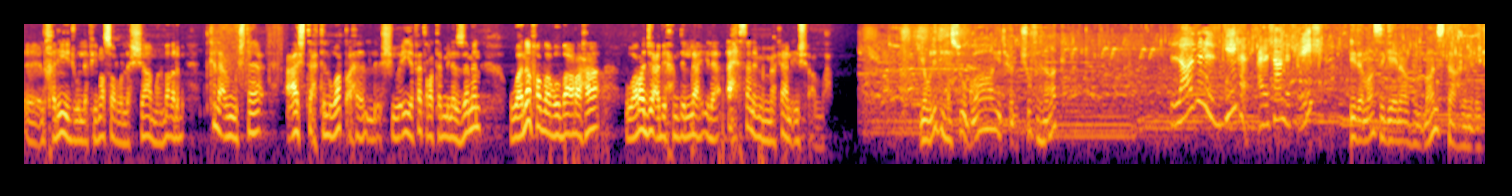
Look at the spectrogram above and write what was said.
آه، الخليج ولا في مصر ولا الشام والمغرب. نتكلم عن مجتمع عاش تحت الوطأة الشيوعية فترة من الزمن ونفض غبارها ورجع بحمد الله إلى أحسن من مكان إن شاء الله. يا ولدي هالسوق وايد حلو. شوف هناك. لازم نسقيها علشان تعيش. إذا ما سقيناهم ما نستاهل نعيش.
